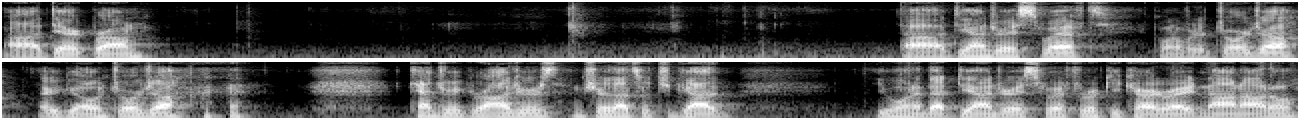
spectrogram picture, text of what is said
Uh, Derrick Brown. Uh, D'Andre Swift going over to Georgia. There you go, Georgia. Kendrick Rogers. I'm sure that's what you got. You wanted that D'Andre Swift rookie card, right? Non auto.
